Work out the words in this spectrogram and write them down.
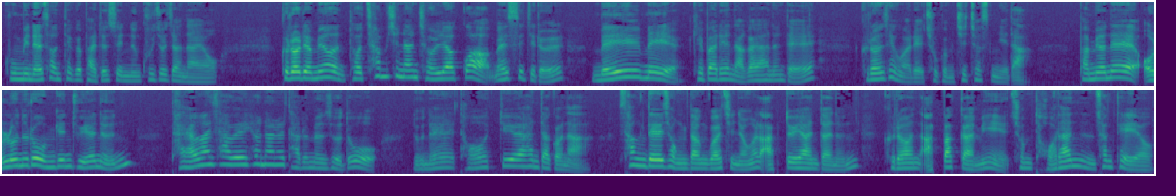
국민의 선택을 받을 수 있는 구조잖아요. 그러려면 더 참신한 전략과 메시지를 매일매일 개발해 나가야 하는데 그런 생활에 조금 지쳤습니다. 반면에 언론으로 옮긴 뒤에는 다양한 사회 현안을 다루면서도 눈에 더 띄어야 한다거나 상대 정당과 진영을 압도해야 한다는 그런 압박감이 좀 덜한 상태예요.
